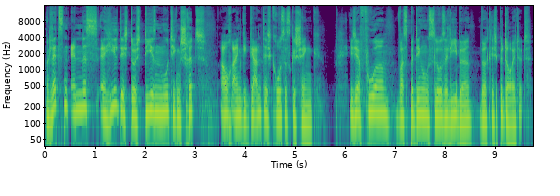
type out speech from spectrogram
und letzten Endes erhielt ich durch diesen mutigen Schritt auch ein gigantisch großes Geschenk. Ich erfuhr, was bedingungslose Liebe wirklich bedeutet.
